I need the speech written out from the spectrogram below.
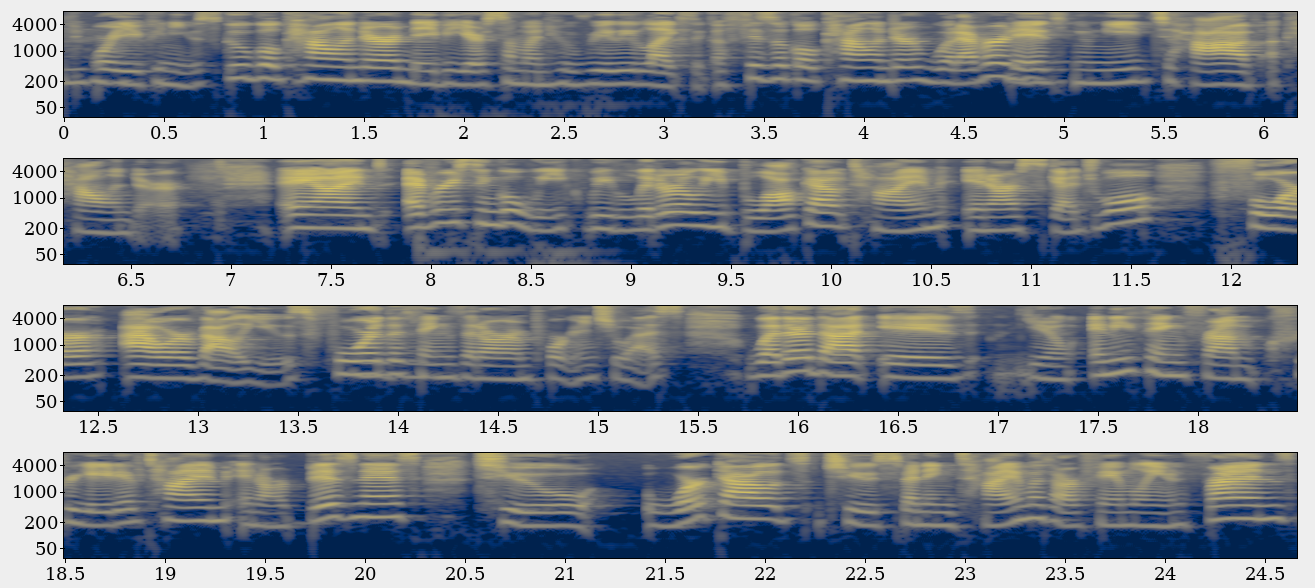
mm-hmm. or you can use Google Calendar. Maybe you're someone who really likes like a physical calendar. Whatever it mm-hmm. you need to have a calendar. And every single week, we literally block out time in our schedule for our values values for the mm-hmm. things that are important to us whether that is you know anything from creative time in our business to workouts to spending time with our family and friends,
